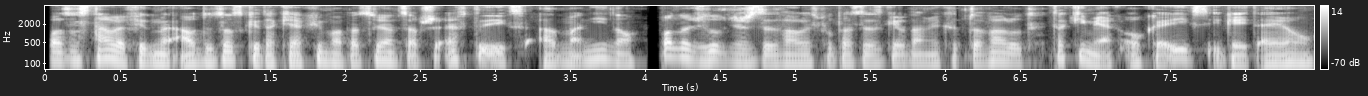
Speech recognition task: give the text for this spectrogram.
Pozostałe firmy audytorskie, takie jak firma pracująca przy FTX, Armanino, ponoć również zerwały współpracę z giełdami kryptowalut, takimi jak OKX i Gate.io.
